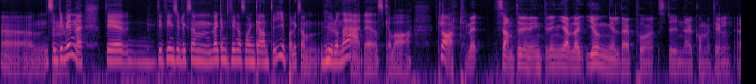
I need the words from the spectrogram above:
Ehm, så att jag vet inte, det, det finns ju liksom, verkar inte finnas någon garanti på liksom hur och när det ska vara klart. Men samtidigt, är inte det en jävla djungel där på Steam när det kommer till uh,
